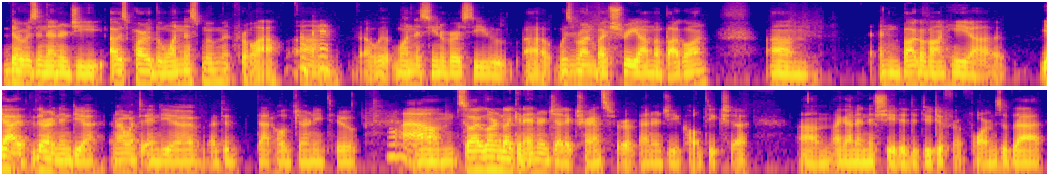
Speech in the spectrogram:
there was an energy, I was part of the Oneness movement for a while. Okay. Um, uh, Oneness University, who uh, was run by Sri Amma Bhagavan. Um, and Bhagavan, he, uh, yeah, they're in India, and I went to India. I did that whole journey too. Wow. Um, so I learned like an energetic transfer of energy called Diksha. Um, I got initiated to do different forms of that.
